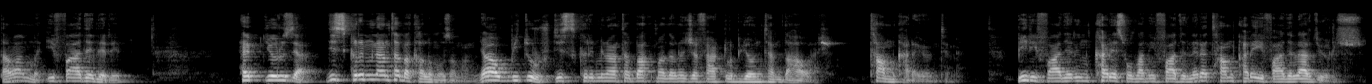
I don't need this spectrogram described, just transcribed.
tamam mı ifadeleri hep diyoruz ya diskriminanta bakalım o zaman. Ya bir dur diskriminanta bakmadan önce farklı bir yöntem daha var. Tam kare yöntemi bir ifadenin karesi olan ifadelere tam kare ifadeler diyoruz.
